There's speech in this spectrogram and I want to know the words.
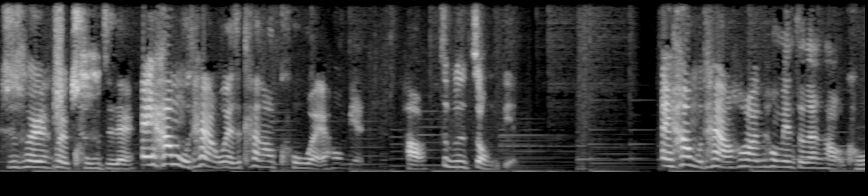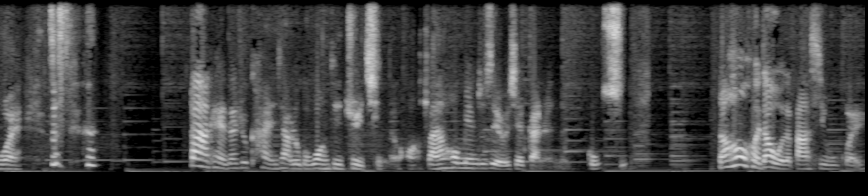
就是会会哭之类。哎，《哈姆太阳》我也是看到哭，哎，后面好，这不是重点。哎、欸，哈姆太阳后来后面真的很好哭哎、欸，就是 大家可以再去看一下，如果忘记剧情的话，反正后面就是有一些感人的故事。然后回到我的巴西乌龟，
